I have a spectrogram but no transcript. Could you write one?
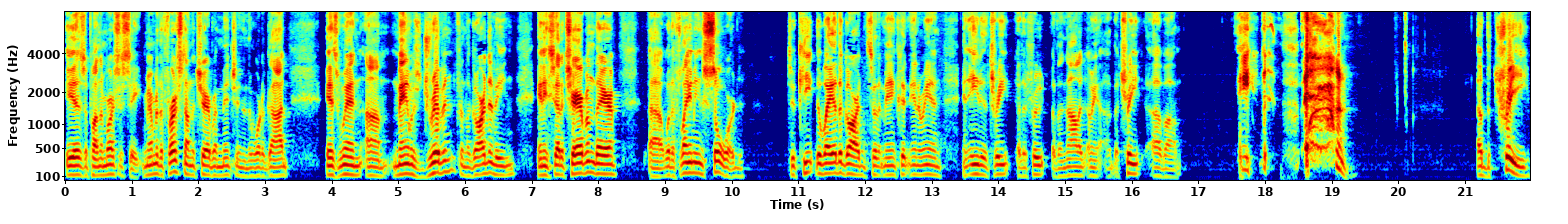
is upon the mercy seat. Remember the first time the cherubim mentioned in the Word of God is when um, man was driven from the Garden of Eden, and he set a cherubim there uh, with a flaming sword to keep the way of the garden so that man couldn't enter in and eat of the tree of the fruit of the knowledge, I mean, uh, the tree of um, of the tree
